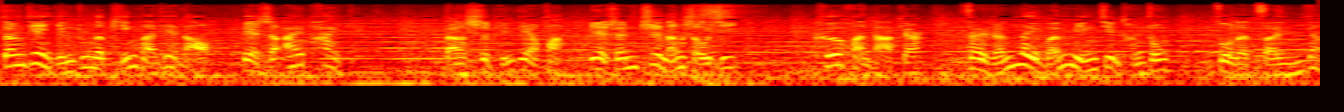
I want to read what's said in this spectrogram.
当电影中的平板电脑变身 iPad，当视频电话变身智能手机，科幻大片在人类文明进程中做了怎样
